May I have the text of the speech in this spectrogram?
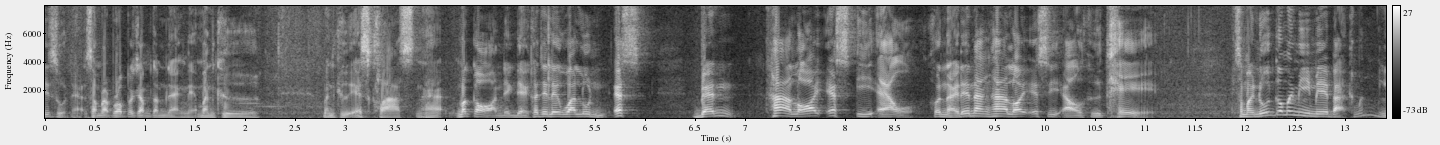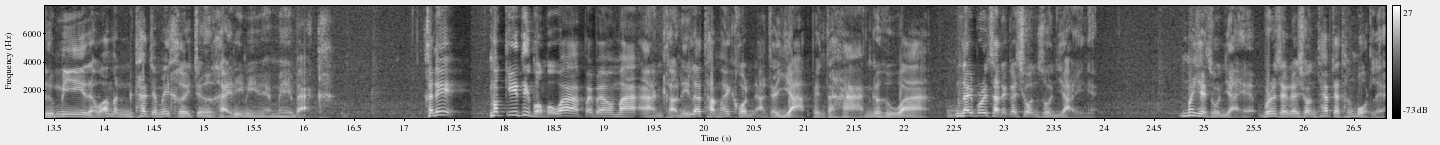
ที่สุดเนี่ยสำหรับรถประจำตำแหน่งเนี่ยมันคือมันคือ S class นะฮะเมื่อก่อนเด็กๆเขาจะเรียกว่ารุ่น S Ben 500 SEL คนไหนได้นั่ง 500 SEL คือเท่สมัยนู้นก็ไม่มีเมย์แบ็กมั้งหรือมีแต่ว่ามันถ้าจะไม่เคยเจอใครที่มีเมย์แบ็กคราวนี้ เมื่อกี้ที่ผมบอกว่าไปไปมาอ่านข่าวนี้แล้วทำให้คนอาจจะอยากเป็นทหารก็คือว่า ในบริษัทเอกชนส่วนใหญ่เนี่ยไม่ใช่ส่วนใหญ่ บริษัทเอกชนแทบจะทั้งหมดเลย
